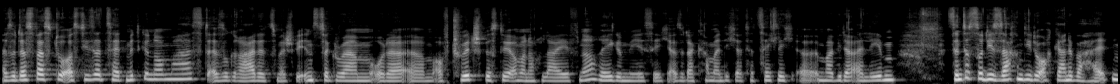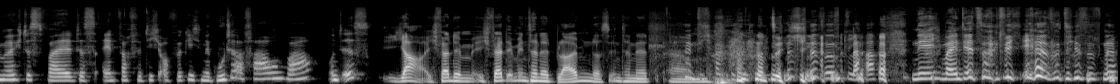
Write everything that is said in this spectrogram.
also das, was du aus dieser Zeit mitgenommen hast, also gerade zum Beispiel Instagram oder ähm, auf Twitch bist du ja immer noch live, ne, regelmäßig. Also da kann man dich ja tatsächlich äh, immer wieder erleben. Sind das so die Sachen, die du auch gerne behalten möchtest, weil das einfach für dich auch wirklich eine gute Erfahrung war und ist? Ja, ich werde im, ich werde im Internet bleiben. Das Internet ähm, ja, sich. Das ist klar. Nee, ich meinte jetzt wirklich eher so dieses ne,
